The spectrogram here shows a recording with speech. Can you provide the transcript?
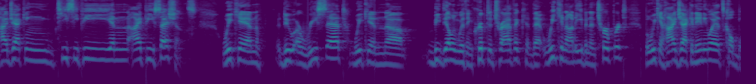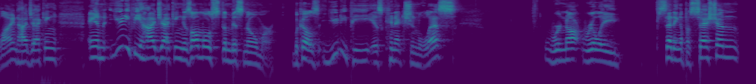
hijacking TCP and IP sessions. We can do a reset, we can uh, be dealing with encrypted traffic that we cannot even interpret, but we can hijack it anyway. It's called blind hijacking. And UDP hijacking is almost a misnomer because UDP is connectionless. We're not really setting up a session,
